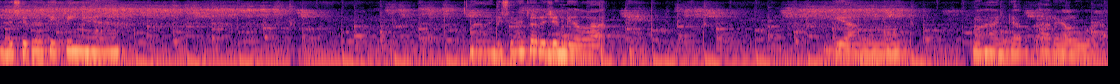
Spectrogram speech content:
Di ada TV-nya. Nah, di sini tuh ada jendela yang menghadap ke area luar.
